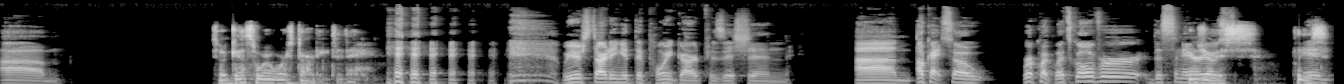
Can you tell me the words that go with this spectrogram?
um So guess where we're starting today? we are starting at the point guard position. Um, okay, so real quick, let's go over the scenarios. Injuries, please. in-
